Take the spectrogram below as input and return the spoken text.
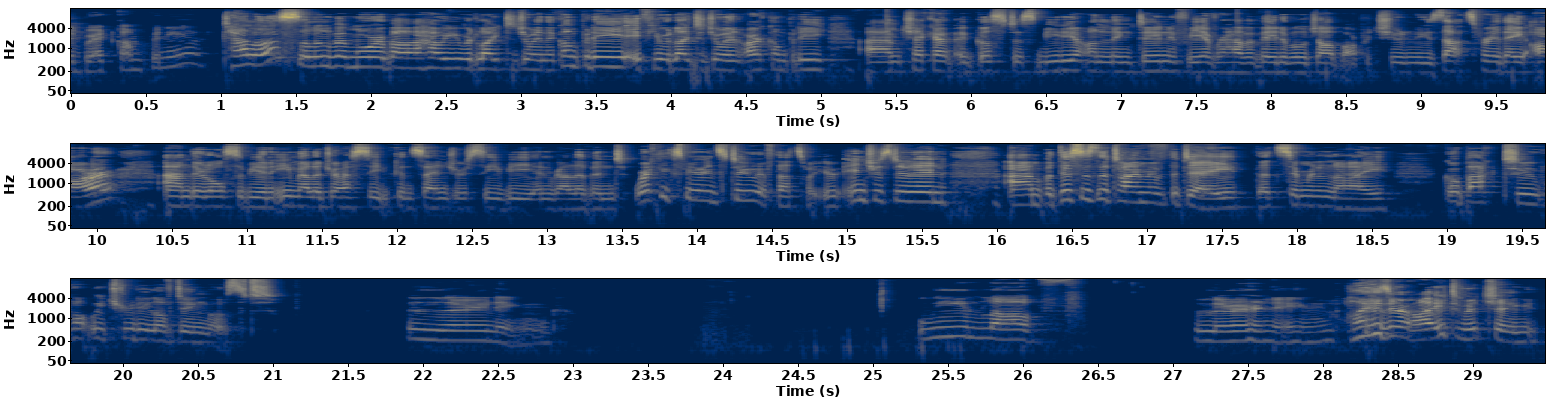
The bread company? Tell us a little bit more about how you would like to join the company. If you would like to join our company, um, check out Augustus Media on LinkedIn. If we ever have available job opportunities, that's where they are. And there'll also be an email address so you can send your CV and relevant work experience to if that's what you're interested in. Um, but this is the time of the day that Simran and I go back to what we truly love doing most learning. We love learning. Why is your eye twitching?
